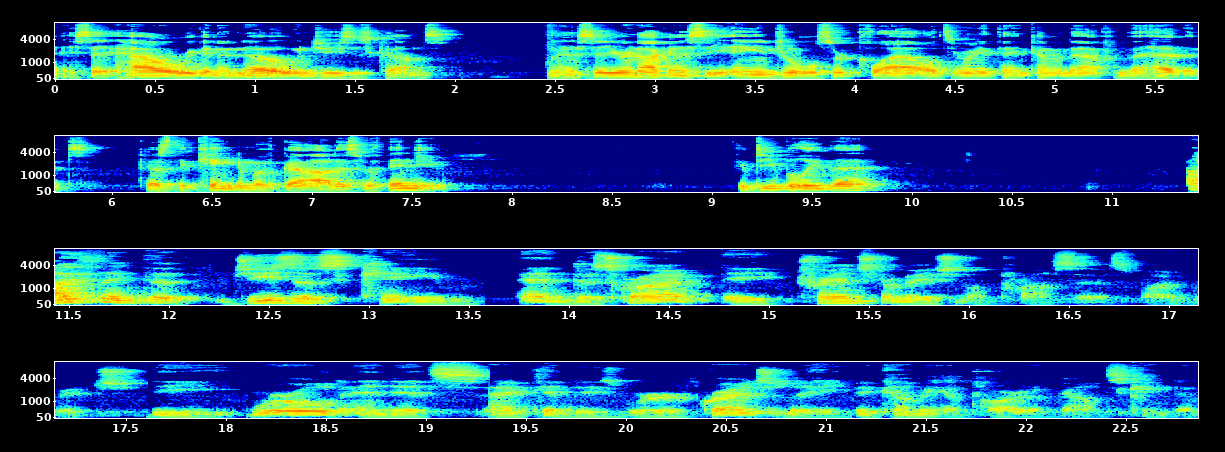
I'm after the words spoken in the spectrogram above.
They say, How are we going to know when Jesus comes? And they say, You're not going to see angels or clouds or anything coming down from the heavens because the kingdom of God is within you. Do you believe that? I think that Jesus came and described a transformational process by which the world and its activities were gradually becoming a part of God's kingdom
